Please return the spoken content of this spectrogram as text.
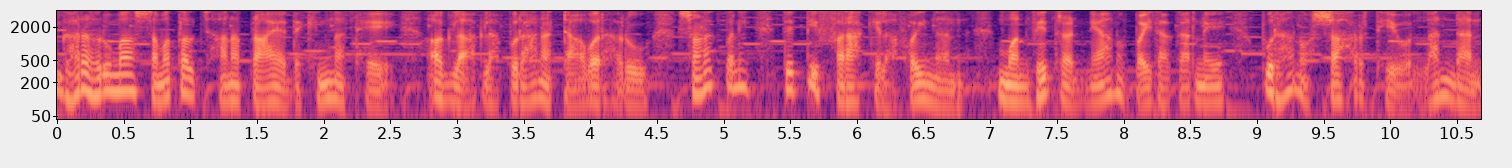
घरहरूमा समतल छाना प्राय देखिन्नथे अग्ला अग्ला पुराना टावरहरू सडक पनि त्यति फराकिला होइनन् मनभित्र न्यानो पैदा पुरानो सहर थियो लन्डन।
